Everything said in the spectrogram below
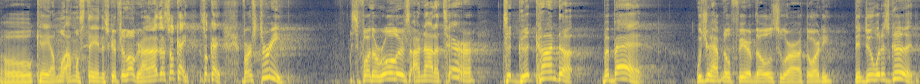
Okay, I'm, I'm gonna stay in the scripture longer. That's okay. It's okay. Verse 3 For the rulers are not a terror to good conduct, but bad. Would you have no fear of those who are authority? Then do what is good,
